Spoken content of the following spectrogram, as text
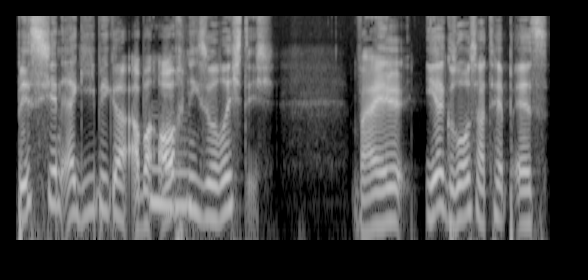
bisschen ergiebiger, aber Mhm. auch nicht so richtig. Weil ihr großer Tipp ist,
